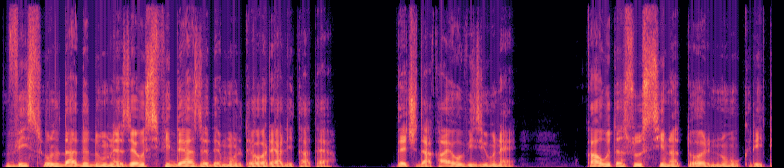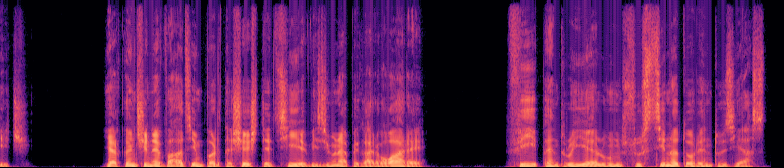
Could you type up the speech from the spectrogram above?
Visul dat de Dumnezeu sfidează de multe ori realitatea. Deci dacă ai o viziune, caută susținători, nu critici. Iar când cineva îți împărtășește ție viziunea pe care o are, fii pentru el un susținător entuziast.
